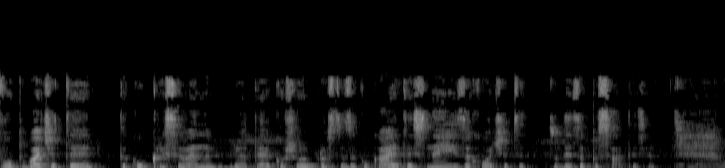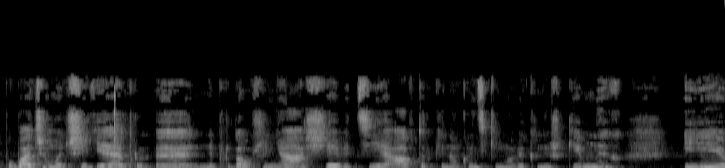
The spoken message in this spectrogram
ви побачите таку красивенну бібліотеку, що ви просто закохаєтесь в неї і захочете туди записатися. Побачимо, чи є е, не продовження а ще від цієї авторки на українській мові книжки в них. І,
